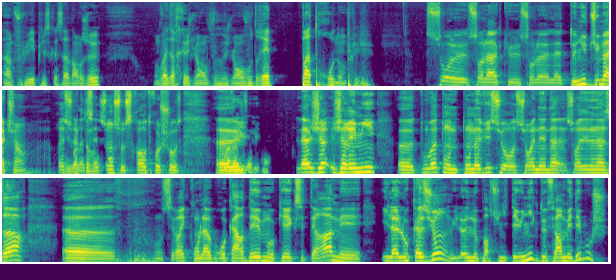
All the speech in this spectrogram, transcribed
influé plus que ça dans le jeu, on va dire que je lui en, je lui en voudrais pas trop non plus. Sur, le, sur, la, que, sur la, la, tenue du match, hein. après exactement. sur la saison, ce sera autre chose. Euh, voilà, là, Jérémy, euh, ton, ton, ton avis sur, sur, Eden, sur Eden Hazard euh, c'est vrai qu'on l'a brocardé, moqué, etc. Mais il a l'occasion, il a une opportunité unique de fermer des bouches.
